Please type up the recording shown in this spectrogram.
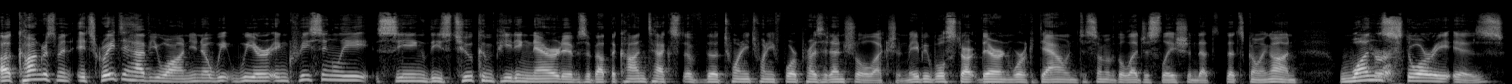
Uh, Congressman, it's great to have you on. You know, we, we are increasingly seeing these two competing narratives about the context of the 2024 presidential election. Maybe we'll start there and work down to some of the legislation that's, that's going on. One sure. story is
